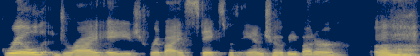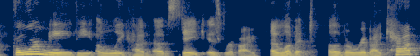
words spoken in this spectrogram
Grilled, dry aged ribeye steaks with anchovy butter. Ugh. For me, the only cut of steak is ribeye. I love it. I love a ribeye cap.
